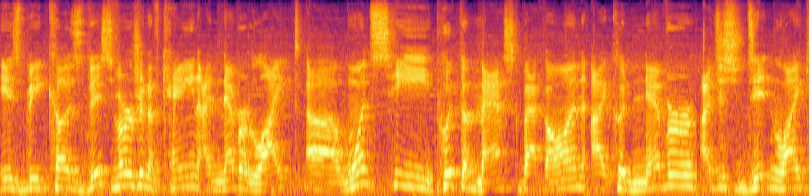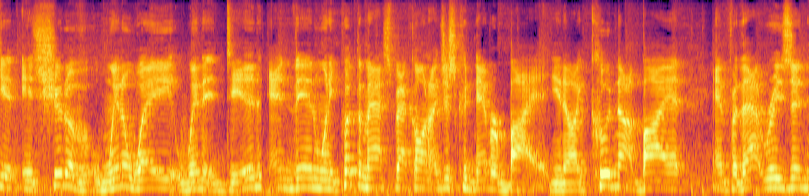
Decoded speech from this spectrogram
is because this version of Kane I never liked. Uh, once he put the mask back on, I could never, I just didn't like it. It should have went away when it did, and then when he put the mask back on, I just could never buy it. You know, I could not buy it and for that reason,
